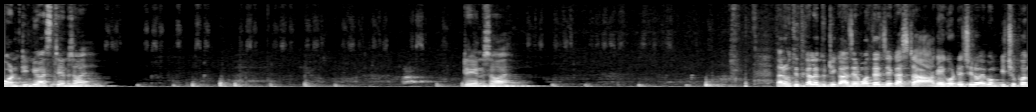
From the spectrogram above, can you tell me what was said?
কন্টিনিউয়াস টেন্স হয়। টেন্স হয়। তার অতীতকালে দুটি কাজের মধ্যে যে কাজটা আগে ঘটেছিল এবং কিছুক্ষণ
